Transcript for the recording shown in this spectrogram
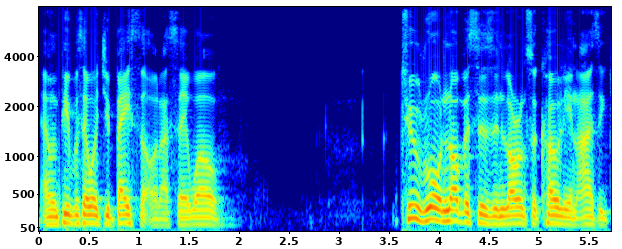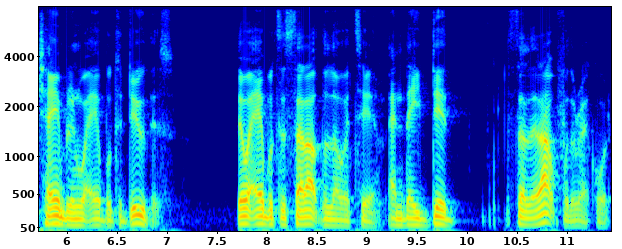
And when people say, "What you base it on?" I say, "Well, two raw novices in Lawrence Okolie and Isaac Chamberlain were able to do this. They were able to sell out the lower tier, and they did sell it out for the record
